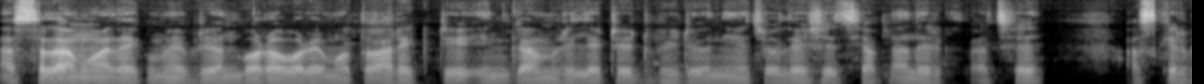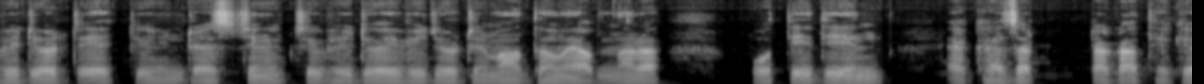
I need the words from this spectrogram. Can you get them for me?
আসসালামু আলাইকুম এভরিওয়ান। বরাবরের মতো আরেকটি ইনকাম রিলেটেড ভিডিও নিয়ে চলে এসেছি আপনাদের কাছে। আজকের ভিডিওটি একটি ইন্টারেস্টিং একটি ভিডিও এই ভিডিওটির মাধ্যমে আপনারা প্রতিদিন এক হাজার টাকা থেকে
